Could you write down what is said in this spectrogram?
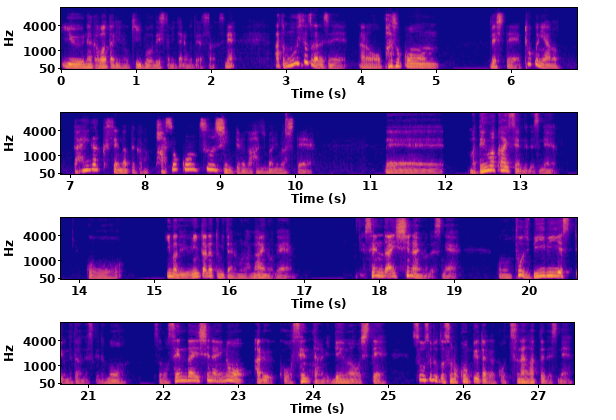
いう、なんか渡りのキーボーディストみたいなことをやってたんですね。あともう一つがですね、あの、パソコンでして、特にあの、大学生になってからパソコン通信っていうのが始まりまして、で、まあ、電話回線でですね、こう、今でいうインターネットみたいなものはないので、仙台市内のですね、この当時 BBS って呼んでたんですけども、その仙台市内のあるこうセンターに電話をして、そうするとそのコンピューターがこう繋がってですね、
